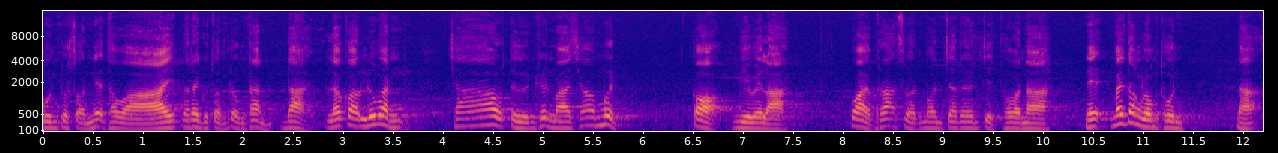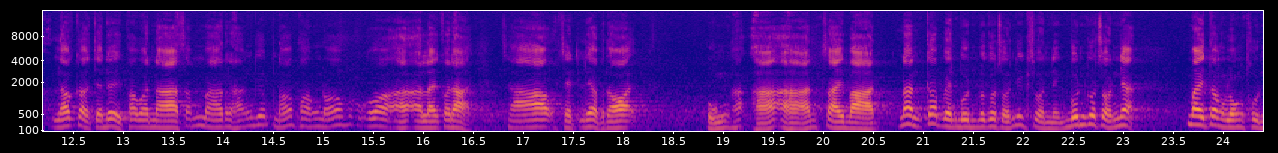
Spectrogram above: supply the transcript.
บุญกุศลเนี่ยถวายไปได้กุศลพระองค์ท่านได้ แล้วก็หรือวันเช้าตื่นขึ้นมาเช้ามืด ก็มีเวลาไหว้พระสวดมนต์เจริญจิตภาวนาเนี่ยไม่ต้องลงทุนนะแล้วก็จะได้ภาวนาสัมมาอรหังยุบหนอพองหนอว่าอะไรก็ได้ เช้าเสร็จเรียบร้อย หุงหาอาหารใส่บาตรนั่นก็เป็นบุญบุญกุศลอีกส่วนหนึ่ง บุญกุศลเนี่ยไม่ต้องลงทุน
